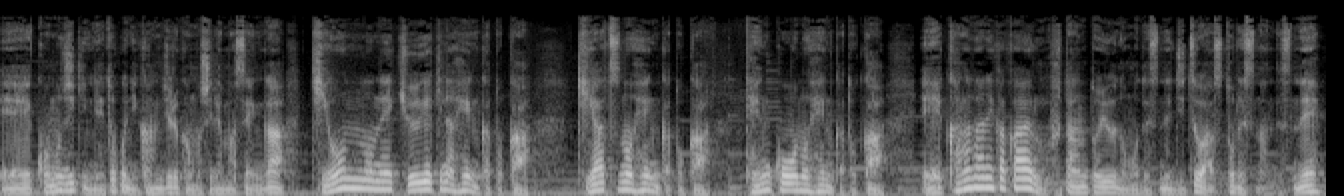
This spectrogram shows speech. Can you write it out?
えー、この時期にね特に感じるかもしれませんが気温のね急激な変化とか気圧の変化とか天候の変化とか、えー、体に関わる負担というのもですね実はストレスなんですね。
